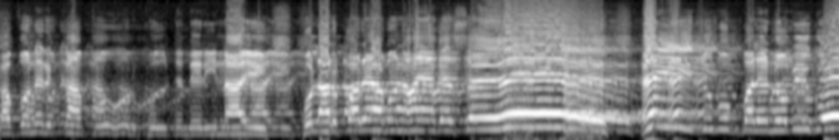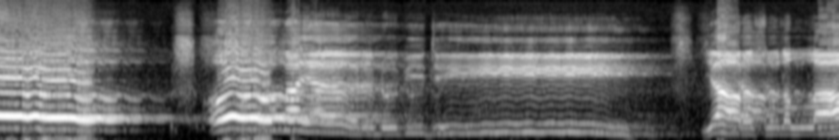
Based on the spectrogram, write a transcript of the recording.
কাপনের কাপড় খুলতে দেরি নাই। খোলার পরে এমন হয়ে গেছে, এই যুবক বলে, নবী গো, ও মায়ার রাসূলুল্লাহ,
